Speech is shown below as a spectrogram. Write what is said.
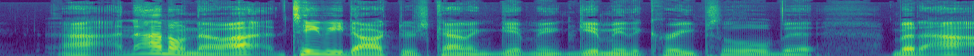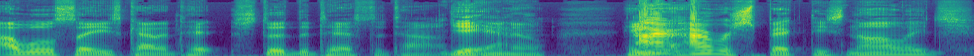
I I don't know. I, TV doctors kind of get me give me the creeps a little bit, but I, I will say he's kind of te- stood the test of time. Yeah, you know. He, I, I respect his knowledge.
